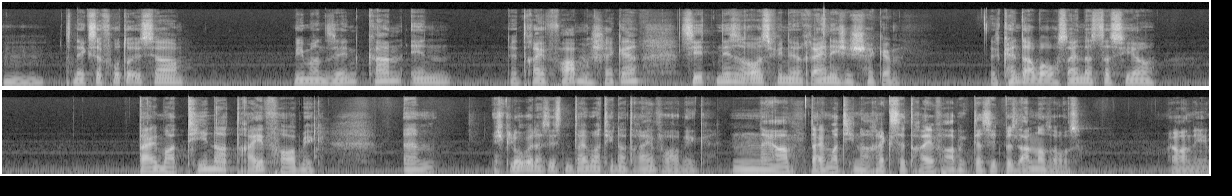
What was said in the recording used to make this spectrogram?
Mhm. Das nächste Foto ist ja, wie man sehen kann, in eine drei Farben Schecke. Sieht nicht so aus wie eine rheinische Schecke. Es könnte aber auch sein, dass das hier Dalmatiner dreifarbig. Ähm, ich glaube, das ist ein Dalmatiner dreifarbig. Naja, Dalmatiner Rexe dreifarbig, der sieht ein bisschen anders aus. Ja, nee.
